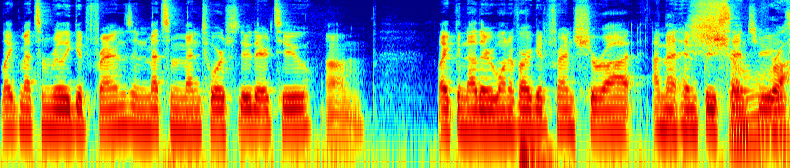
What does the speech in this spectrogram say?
like met some really good friends and met some mentors through there too. Um, like another one of our good friends, Sharat. I met him through Sharat. centuries.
